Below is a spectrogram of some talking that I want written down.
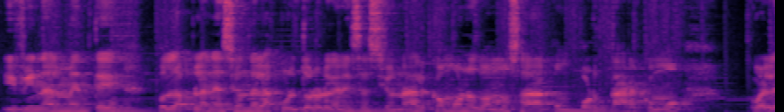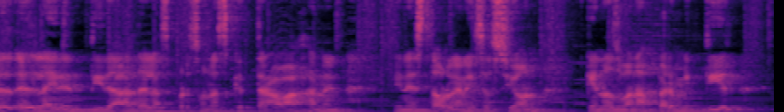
y finalmente pues la planeación de la cultura organizacional, cómo nos vamos a comportar, cómo cuál es, la identidad de las personas que trabajan en, en esta organización que nos van a permitir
